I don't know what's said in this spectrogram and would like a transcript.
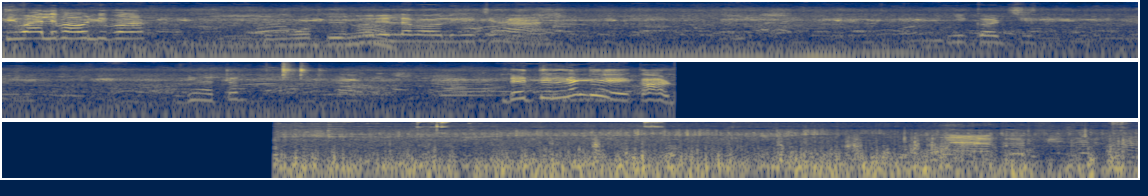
ती वाली बावली बघा. मुलीला बावली घ्यायची हा. इकडची. घ्या तर. देतील ना ते काढून या गर्दी जर का-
